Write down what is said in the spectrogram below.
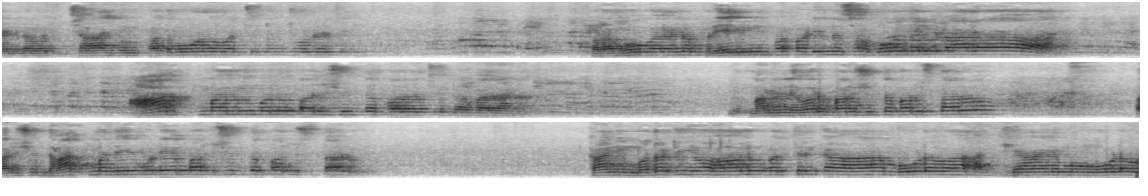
రెండవ అధ్యాయం పదమూడవ వచనం చూడండి. ప్రభు వలన ప్రేమింపబడిన సహోదరులారా ఆత్మ మిమ్మను పరిశుద్ధపరచుట వలన. మనల్ని ఎవరు పరిశుద్ధపరుస్తారు? పరిశుద్ధాత్మ దేవుడే పరిశుద్ధపరుస్తాడు. కానీ మొదటి యోహాను పత్రిక మూడవ అధ్యాయము మూడవ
